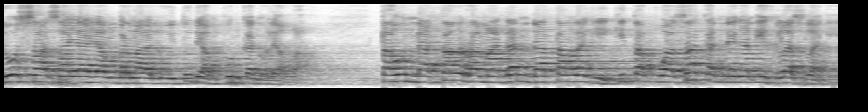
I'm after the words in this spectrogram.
dosa saya yang berlalu itu diampunkan oleh Allah. Tahun datang Ramadan datang lagi. Kita puasakan dengan ikhlas lagi.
